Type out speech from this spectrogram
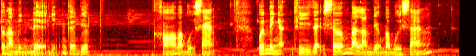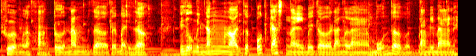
tức là mình để những cái việc khó vào buổi sáng. Với mình á, thì dậy sớm và làm việc vào buổi sáng thường là khoảng từ 5 giờ tới 7 giờ. Ví dụ mình đang nói cái podcast này bây giờ đang là 4 giờ 33 này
